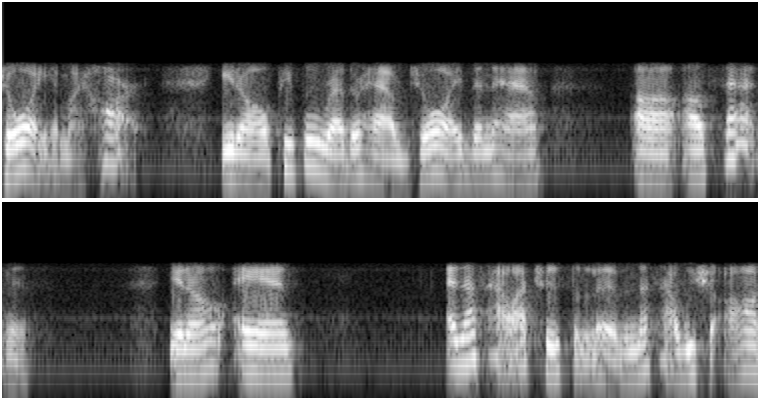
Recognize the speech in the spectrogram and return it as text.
joy in my heart. You know, people rather have joy than have uh, a sadness. You know, and and that's how I choose to live, and that's how we should all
